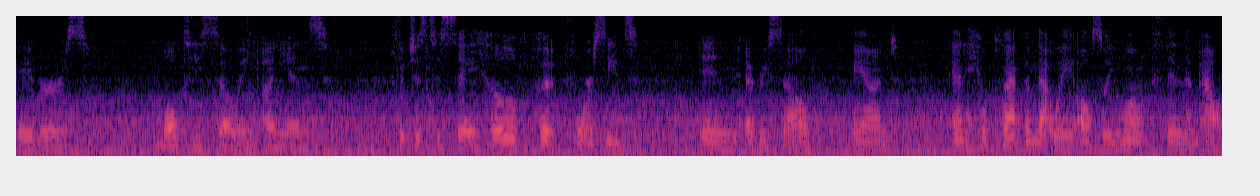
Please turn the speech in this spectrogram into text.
favors multi-sowing onions, which is to say he'll put four seeds in every cell and and he'll plant them that way also. You won't thin them out.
